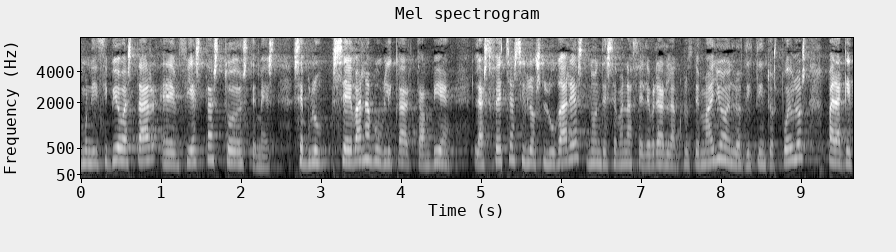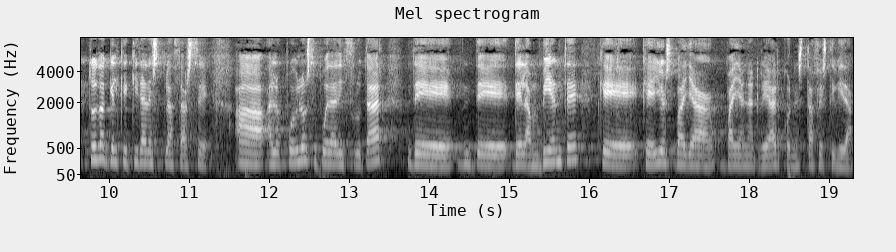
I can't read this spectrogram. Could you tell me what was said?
municipio va a estar en fiestas todo este mes. Se, van a publicar también las fechas y los lugares donde se van a celebrar la Cruz de Mayo en los distintos pueblos para que todo aquel que quiera desplazarse a, los pueblos y pueda disfrutar del ambiente que, ellos vayan, a crear con esta festividad.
